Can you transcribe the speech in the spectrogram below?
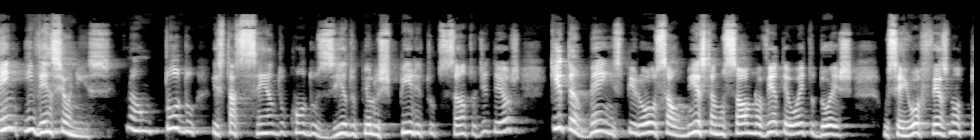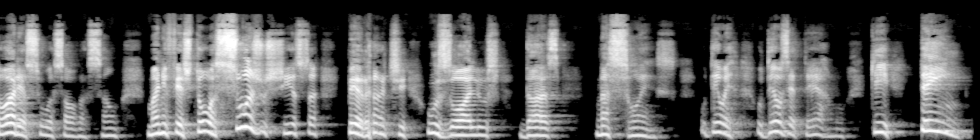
invencionice. Não, tudo está sendo conduzido pelo Espírito Santo de Deus, que também inspirou o salmista no Salmo 98, 2. O Senhor fez notória a sua salvação, manifestou a sua justiça perante os olhos das nações. O Deus, o Deus eterno que tem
